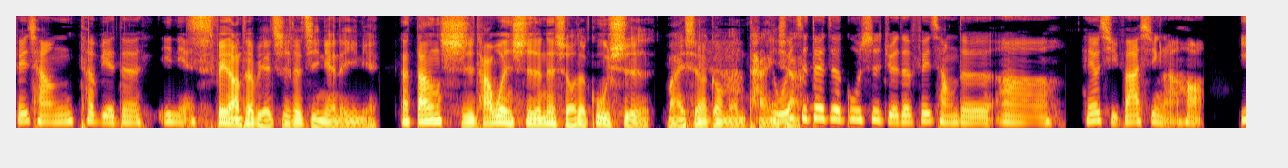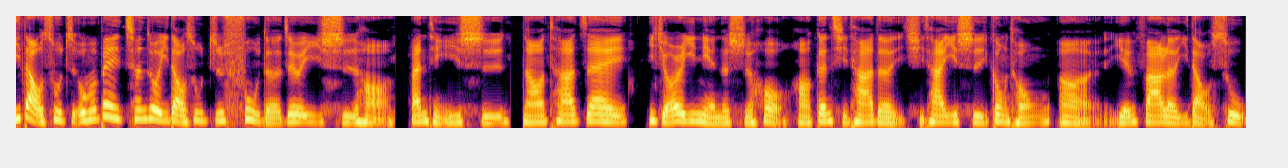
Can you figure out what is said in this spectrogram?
非常特别的一年。非常特别值得纪念的一年。那当时他问世的那时候的故事，马医师要跟我们谈一下我一直。对这个故事觉得非常的呃很有启发性啦哈，胰岛素之，我们被称作胰岛素之父的这位医师哈，班廷医师，然后他在一九二一年的时候，哈，跟其他的其他医师共同呃研发了胰岛素，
